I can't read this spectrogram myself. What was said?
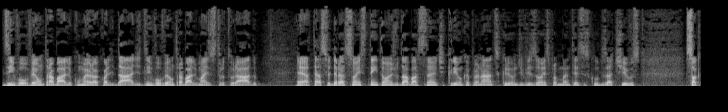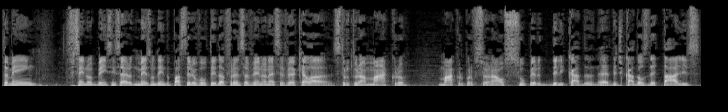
desenvolver um trabalho com maior qualidade, desenvolver um trabalho mais estruturado. É, até as federações tentam ajudar bastante, criam campeonatos, criam divisões para manter esses clubes ativos. Só que também, sendo bem sincero, mesmo dentro do parceiro, eu voltei da França vendo, né? Você vê aquela estrutura macro, macro profissional, super delicada, é, dedicada aos detalhes,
